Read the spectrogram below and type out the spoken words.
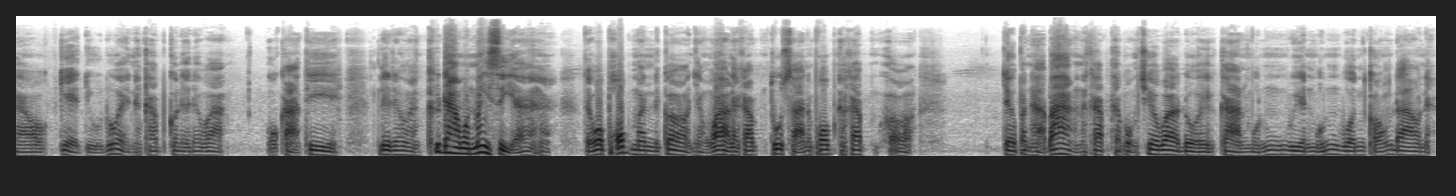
ดาวเกตอยู่ด้วยนะครับ ก็เรียกได้ว่า โอกาสที่เรียกได้ว่าคือดาวมันไม่เสียฮะแต่ว่าภพมันก็อย่างว่าเลยครับ ทุสารภพนะครับก็เจอปัญหาบ้างนะครับ แต่ผมเชื่อว่าโดยการหมุนเวียนหมุนวนของดาวเนี่ย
